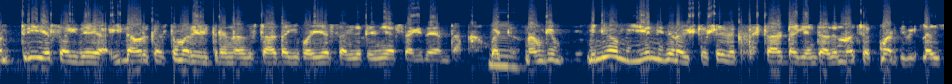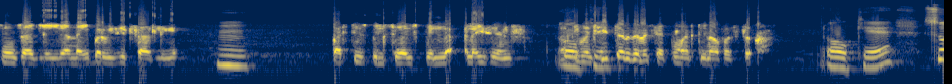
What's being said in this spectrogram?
ಒಂದ್ ತ್ರೀ ಇಯರ್ಸ್ ಆಗಿದೆ. ಇಲ್ಲ ಅವ್ರ ಕಸ್ಟಮರ್ ಹೇಳ್ತಾರೆ ನಾನು ಸ್ಟಾರ್ಟ್ ಆಗಿ ಫೈವ್ ಇಯರ್ಸ್ ಆಗಿದೆ ಟೆನ್ ಇಯರ್ಸ್ ಆಗಿದೆ ಅಂತ. ಬಟ್ ನಮ್ಗೆ ಮಿನಿಮಮ್ ಏನಿದೆ ನಾವು ಇಷ್ಟು ವರ್ಷ ಇದೆ ಸ್ಟಾರ್ಟ್ ಆಗಿ ಅಂತ ಅದನ್ನ ನಾವು ಚೆಕ್ ಮಾಡ್ತೀವಿ. ಲೈಸೆನ್ಸ್ ಆಗ್ಲಿ ಇಲ್ಲ ನೈಬರ್ ವಿಸಿಟ್ಸ್ ಆಗ್ಲಿ. Purchase bill sales bill licence. ಈ ತರದೆಲ್ಲ ಚೆಕ್ ಮಾಡ್ತೀವಿ ನಾವು ಫಸ್ಟ್ ಓಕೆ ಸೊ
